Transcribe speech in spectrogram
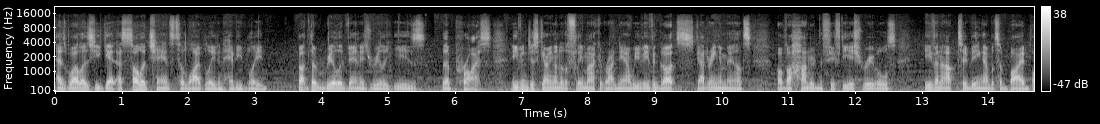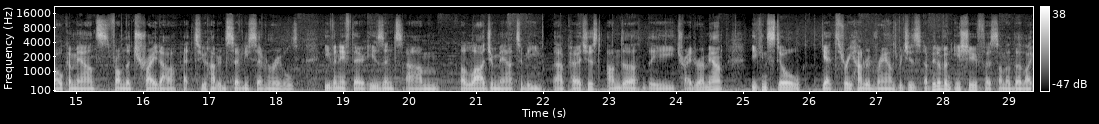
as well as you get a solid chance to light bleed and heavy bleed but the real advantage really is the price. Even just going onto the flea market right now, we've even got scattering amounts of 150-ish rubles, even up to being able to buy bulk amounts from the trader at 277 rubles, even if there isn't um, a large amount to be uh, purchased under the trader amount, you can still get 300 rounds, which is a bit of an issue for some of the like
